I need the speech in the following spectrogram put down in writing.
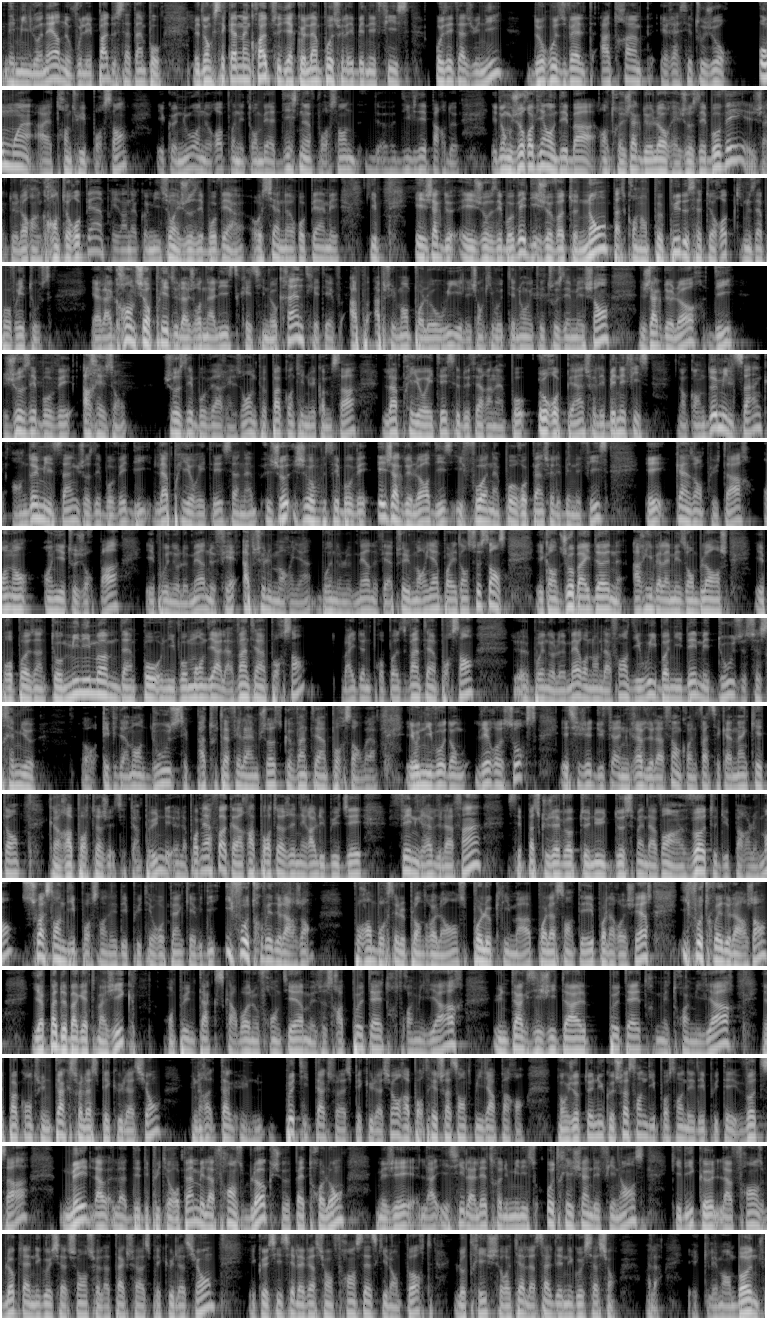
des millionnaires ne voulait pas de cet impôt. Mais donc c'est quand même incroyable de se dire que l'impôt sur les bénéfices aux États-Unis, de Roosevelt à Trump, est resté toujours au moins à 38%, et que nous, en Europe, on est tombé à 19% divisé par deux. Et donc, je reviens au débat entre Jacques Delors et José Bové. Jacques Delors, un grand Européen, président de la Commission, et José Bové, aussi un Européen, mais qui, et, Jacques et José Bové dit Je vote non parce qu'on n'en peut plus de cette Europe qui nous appauvrit tous. Et à la grande surprise de la journaliste Christine O'Krent, qui était absolument pour le oui, et les gens qui votaient non étaient tous des méchants, Jacques Delors dit José Bové a raison. José Bové a raison, on ne peut pas continuer comme ça. La priorité, c'est de faire un impôt européen sur les bénéfices. Donc en 2005, en 2005 José Bové dit la priorité. José Bové et Jacques Delors disent il faut un impôt européen sur les bénéfices. Et 15 ans plus tard, on n'y est toujours pas. Et Bruno Le Maire ne fait absolument rien. Bruno Le Maire ne fait absolument rien pour aller dans ce sens. Et quand Joe Biden arrive à la Maison-Blanche et propose un taux minimum d'impôt au niveau mondial à 21%, Biden propose 21%, euh, Bruno Le Maire, au nom de la France, dit oui, bonne idée, mais 12, ce serait mieux. Alors, évidemment, 12, c'est pas tout à fait la même chose que 21%. Voilà. Et au niveau, donc, les ressources, et si j'ai dû faire une grève de la faim, encore une fois, c'est quand même inquiétant qu'un rapporteur, c'est un peu la première fois qu'un rapporteur général du budget fait une grève de la faim, c'est parce que j'avais obtenu deux semaines avant un vote du Parlement, 70% des députés européens qui avaient dit il faut trouver de l'argent pour rembourser le plan de relance, pour le climat, pour la santé, pour la recherche. Il faut trouver de l'argent. Il n'y a pas de baguette magique. On peut une taxe carbone aux frontières, mais ce sera peut-être 3 milliards. Une taxe digitale, peut-être, mais 3 milliards. Et pas contre une taxe sur la spéculation une, petite taxe sur la spéculation rapporterait 60 milliards par an. Donc j'ai obtenu que 70% des députés votent ça, mais des députés européens, mais la France bloque, je ne veux pas être trop long, mais j'ai ici la lettre du ministre autrichien des Finances qui dit que la France bloque la négociation sur la taxe sur la spéculation et que si c'est la version française qui l'emporte, l'Autriche se retire de la salle des négociations. Voilà. Et Clément Bonne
